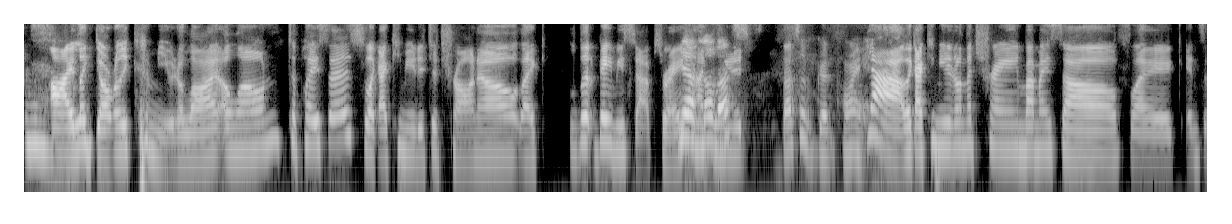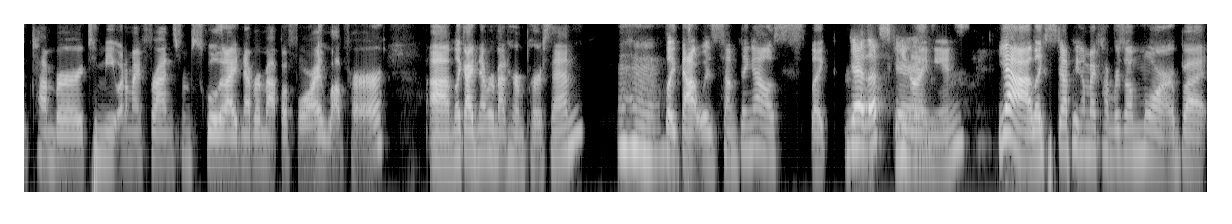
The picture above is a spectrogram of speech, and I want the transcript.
I like don't really commute a lot alone to places. So like I commuted to Toronto, like li- baby steps, right? yeah I no commuted- that's that's a good point yeah, like I commuted on the train by myself, like in September to meet one of my friends from school that I'd never met before. I love her. Um, like I'd never met her in person. Mhm. Like that was something else. Like yeah that's scary you know what I mean? Yeah, like stepping on my comfort zone more. But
